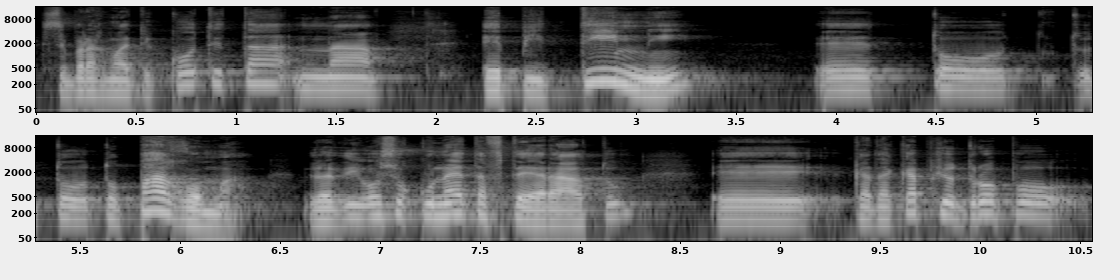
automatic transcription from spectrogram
στην πραγματικότητα να επιτείνει ε, το, το, το, πάγωμα. Δηλαδή όσο κουνάει τα φτερά του, ε, κατά κάποιο τρόπο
